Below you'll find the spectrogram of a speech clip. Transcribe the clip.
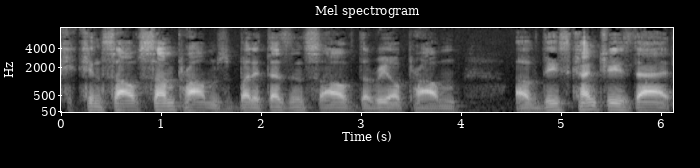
c- can solve some problems, but it doesn't solve the real problem of these countries that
